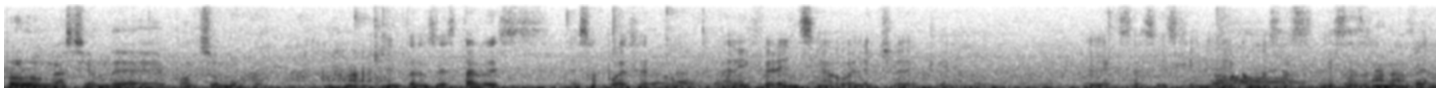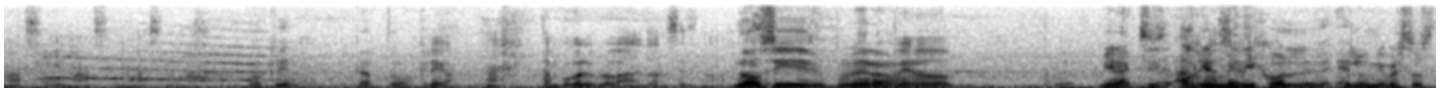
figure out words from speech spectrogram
prolongación de consumo. Ajá, entonces tal vez esa puede ser como la diferencia o el hecho de que el éxtasis genere como esas, esas ganas de más y más y más y más. ¿Ok? Creo. Tampoco lo he probado, entonces no. No, sí, pero... Pero Mira, si alguien me ser. dijo, el, universo es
